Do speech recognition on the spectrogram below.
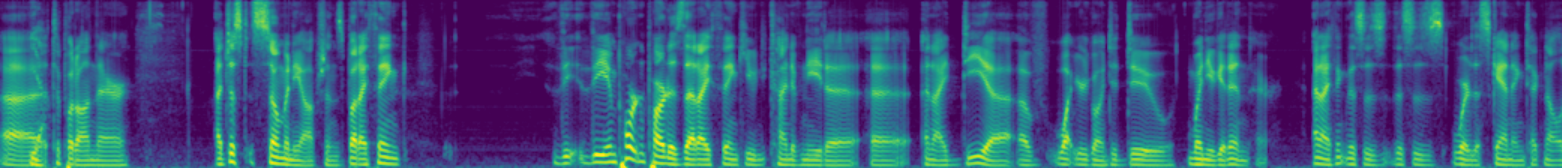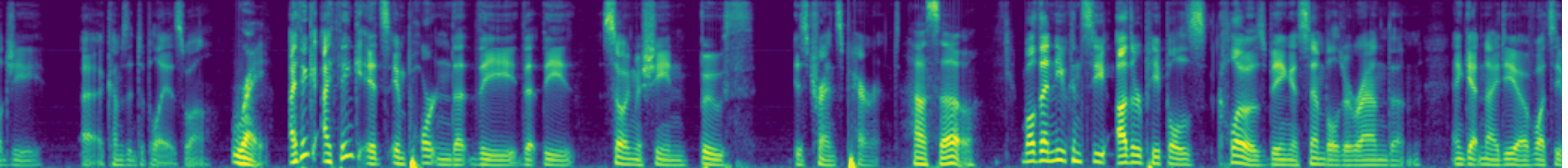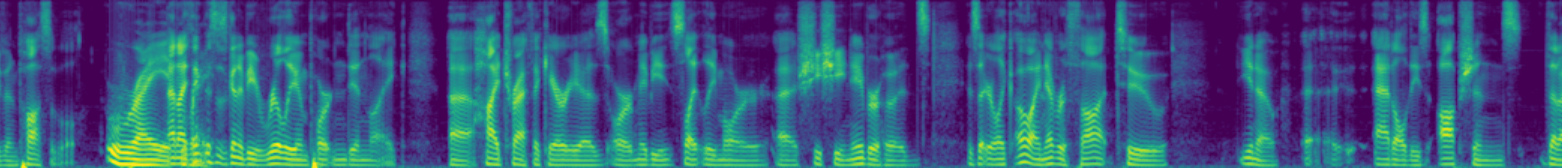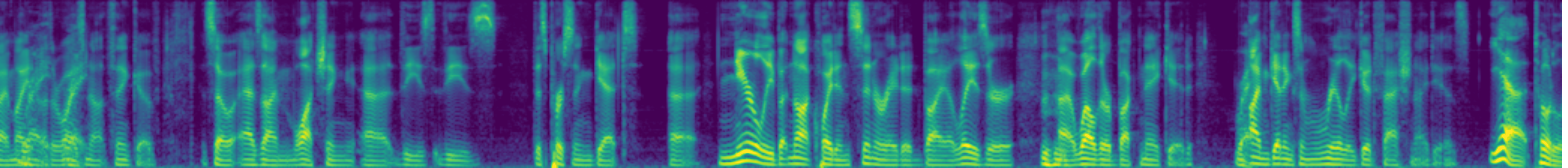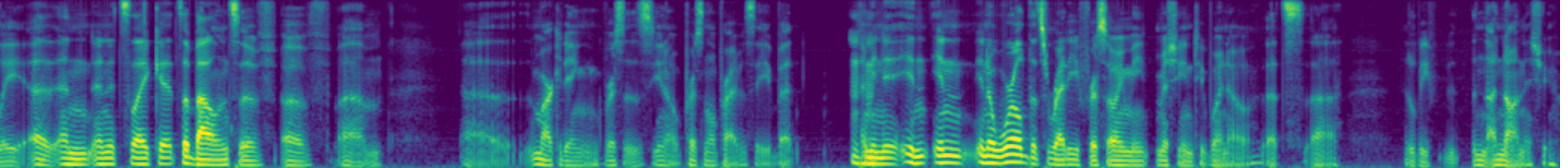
uh, Yeah. to put on there. Uh, just so many options. But I think the the important part is that I think you kind of need a, a an idea of what you're going to do when you get in there. And I think this is this is where the scanning technology uh, comes into play as well. Right. I think I think it's important that the that the sewing machine booth is transparent. How so? Well, then you can see other people's clothes being assembled around them and get an idea of what's even possible. Right. And I think this is going to be really important in like uh, high traffic areas or maybe slightly more uh, shishi neighborhoods. Is that you're like, oh, I never thought to, you know, add all these options that I might Right, otherwise right. not think of. So as I'm watching uh, these these this person get uh, nearly but not quite incinerated by a laser uh, while they're buck naked, Mm-hmm. Right. I'm getting some really good fashion ideas. Yeah, totally. Uh, and and it's like it's a balance of of um, uh, marketing versus you know personal privacy. But I mean, in in in a world that's ready for sewing machine 2.0, that's uh, it'll be a non-issue.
